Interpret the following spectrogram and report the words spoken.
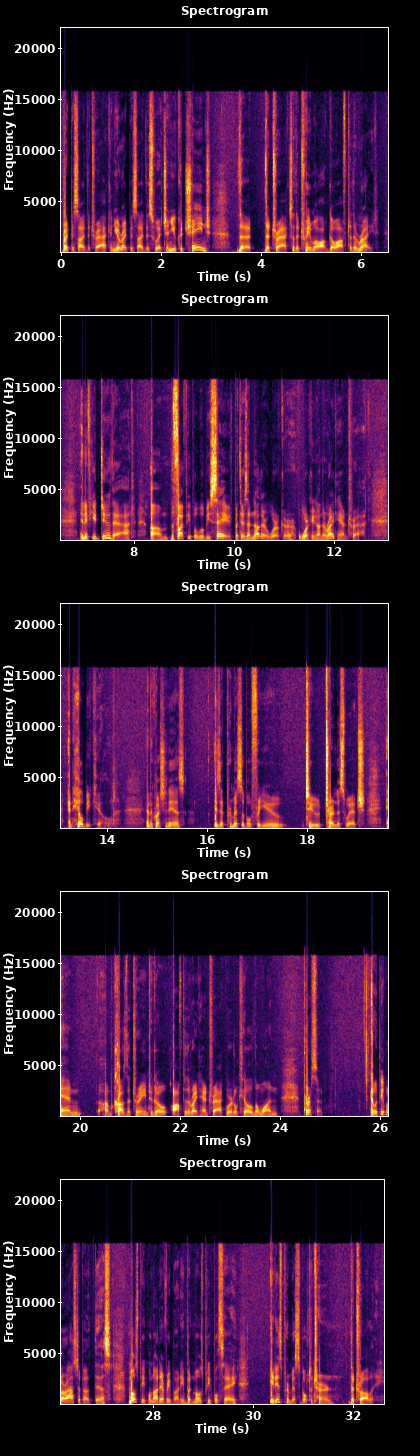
right beside the track, and you're right beside the switch, and you could change the, the track so the train will go off to the right. And if you do that, um, the five people will be saved, but there's another worker working on the right-hand track, and he'll be killed. And the question is, is it permissible for you to turn the switch and um, cause the train to go off to the right-hand track where it'll kill the one person? And when people are asked about this, most people, not everybody, but most people say it is permissible to turn the trolley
